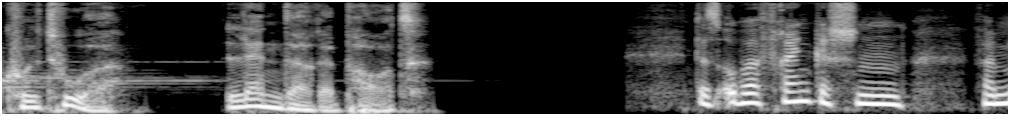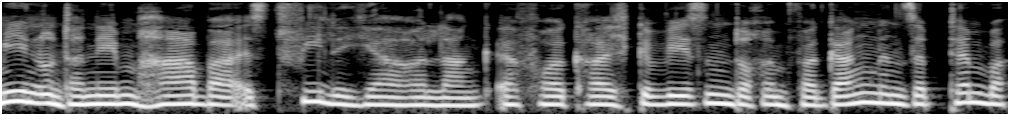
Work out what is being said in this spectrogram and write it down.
Kultur. Länderreport. Des oberfränkischen Familienunternehmen Haber ist viele Jahre lang erfolgreich gewesen, doch im vergangenen September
